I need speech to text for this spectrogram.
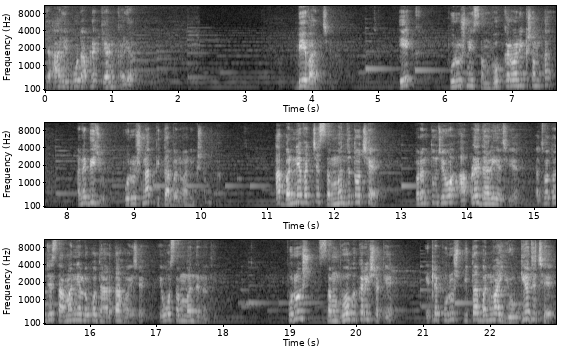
કે આ રિપોર્ટ આપણે કેમ કર્યા? બે વાત છે. એક, પુરુષની સંભોગ કરવાની ક્ષમતા અને બીજું, પુરુષના પિતા બનવાની ક્ષમતા. આ બંને વચ્ચે સંબંધ તો છે, પરંતુ જેવો આપણે ધારીએ છીએ અથવા તો જે સામાન્ય લોકો ધારતા હોય છે, એવો સંબંધ નથી. પુરુષ સંભોગ કરી શકે એટલે પુરુષ પિતા બનવા યોગ્ય જ છે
